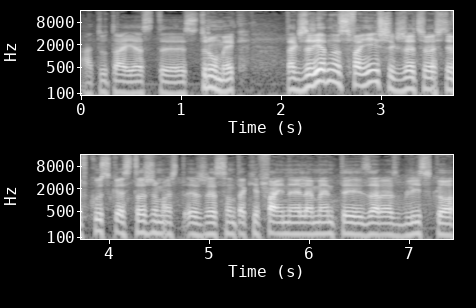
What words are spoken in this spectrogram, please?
a tutaj jest strumyk. Także jedną z fajniejszych rzeczy właśnie w Cusco jest to, że, masz, że są takie fajne elementy zaraz blisko.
